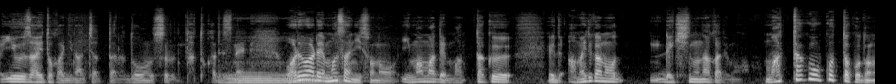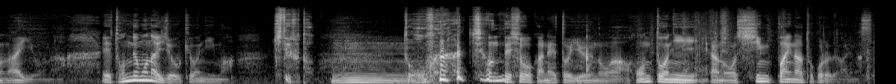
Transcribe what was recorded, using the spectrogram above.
有罪とかになっちゃったらどうするんだとかですね。我々まさにその、今まで全く、えアメリカの歴史の中でも全く起こったことのないような、えとんでもない状況に今来てると。どうなっちゃうんでしょうかねというのは本当にあの心配なところではあります。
